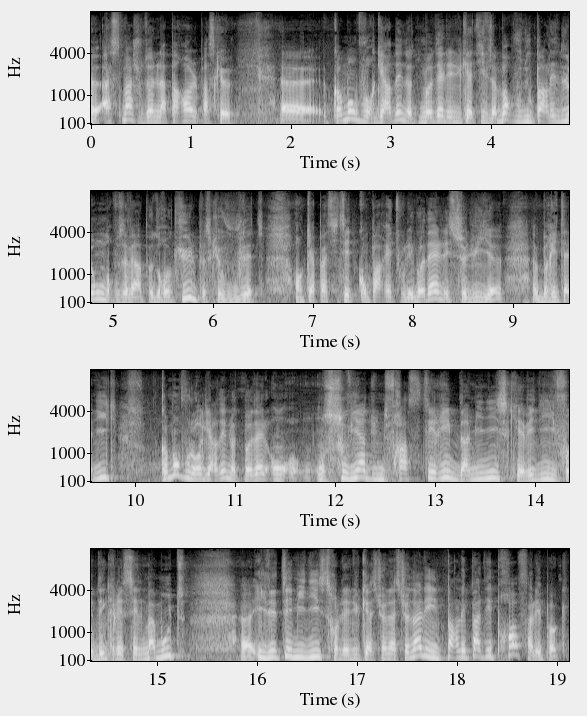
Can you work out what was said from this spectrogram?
Euh, Asma, je vous donne la parole parce que euh, comment vous regardez notre modèle éducatif? D'abord, vous nous parlez de Londres, vous avez un peu de recul parce que vous êtes en capacité de comparer tous les modèles et celui britannique. Comment vous le regardez notre modèle? On, se souvient d'une phrase terrible d'un ministre qui avait dit il faut dégraisser le mammouth. il était ministre de l'Éducation nationale et il ne parlait pas des profs à l'époque.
